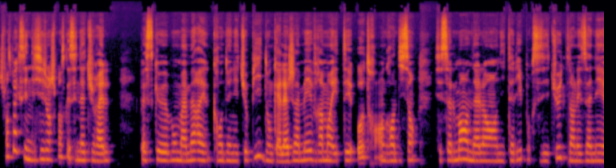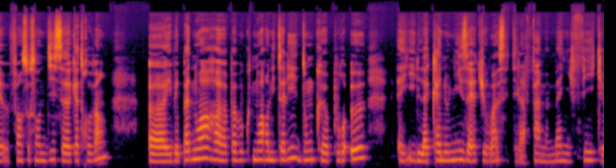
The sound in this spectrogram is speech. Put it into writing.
je pense pas que c'est une décision, je pense que c'est naturel. parce que bon, ma mère a grandi en Éthiopie, donc elle a jamais vraiment été autre en grandissant. C'est seulement en allant en Italie pour ses études dans les années fin 70-80. il n'y avait pas de noirs, pas beaucoup de noirs en Italie, donc pour eux, ils la canonisaient, tu vois. C'était la femme magnifique,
